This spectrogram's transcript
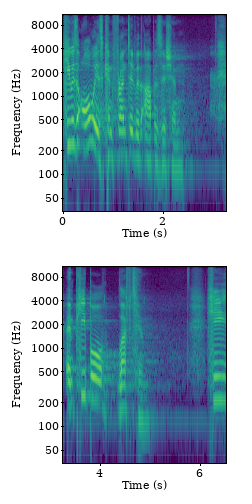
he was always confronted with opposition, and people left him. He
